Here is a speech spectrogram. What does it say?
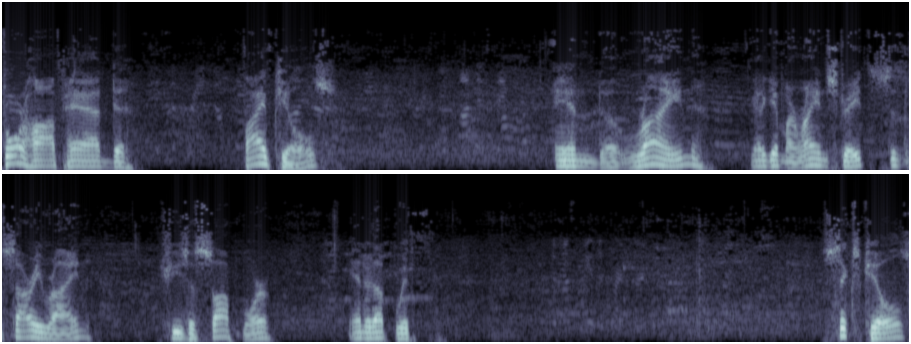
Storhoff had five kills. And uh, Ryan, got to get my Ryan straight. Sorry, Ryan. She's a sophomore. Ended up with six kills.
